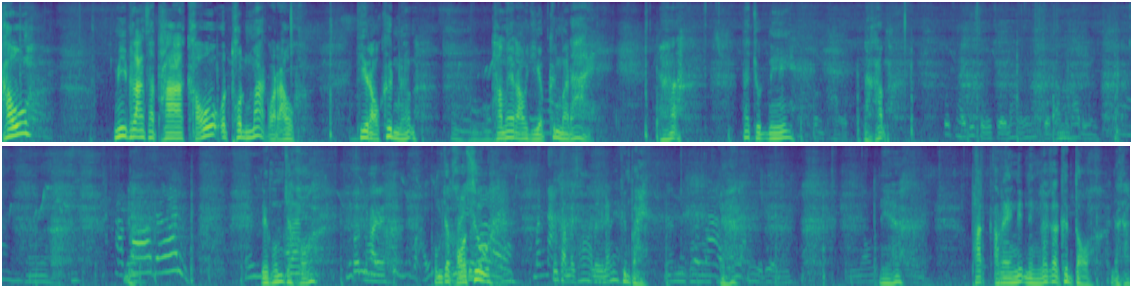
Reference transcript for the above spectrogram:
เขามีพลังศรัทธาเขาอดทนมากกว่าเรา ที่เราขึ้นนะครับ ทำให้เราเหยียบขึ้นมาได้นะฮะณจุดนี้นะครับต้นไผ่ที่สูงสวยมากเลยนะเกิดธรรมชาติเองขับรอเดินเดี๋ยวผมจะขอ ต้นไผ่ผมจะขอสู้มันหนักที่ธรรมชาติเลยนะเนี่ยขึ้นไปขึ้นได้นี่ฮะพักเอาแรงนิดหนึ่งแล้วก็ขึ้นต่อนะครับ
